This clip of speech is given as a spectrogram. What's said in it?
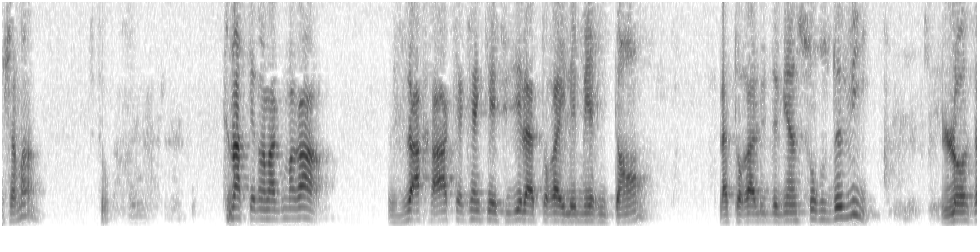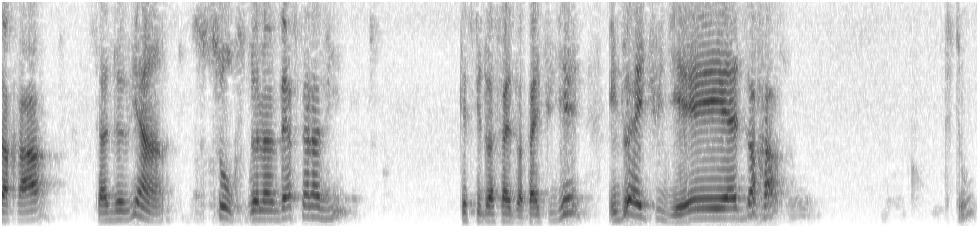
Shama. C'est tout. C'est marqué dans la Gemara. Zacha, quelqu'un qui a étudié la Torah, il est méritant. La Torah lui devient source de vie. L'Ozacha, ça devient source de l'inverse à la vie. Qu'est-ce qu'il doit faire? Il ne doit pas étudier. Il doit étudier Zacha. C'est tout.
